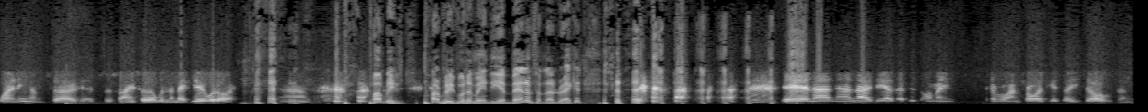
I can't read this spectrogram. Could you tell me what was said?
weren't in them. So it's the same. So I wouldn't have met you, would I? um, probably, probably would have been to your benefit, I'd reckon. yeah, no, no, no doubt. I mean, everyone tries to get these dogs, and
